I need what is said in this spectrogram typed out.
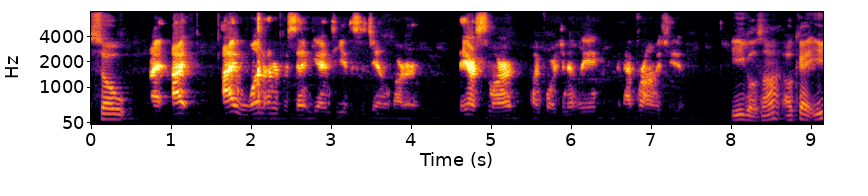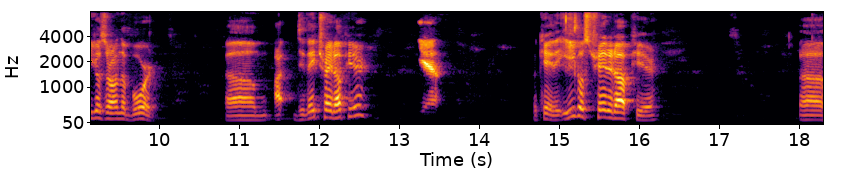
So I I I 100% guarantee you this is Jalen Carter. They are smart, unfortunately. I promise you. Eagles, huh? Okay, Eagles are on the board. Um, I, did they trade up here? Yeah. Okay, the Eagles traded up here. Uh,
